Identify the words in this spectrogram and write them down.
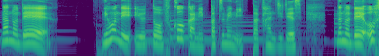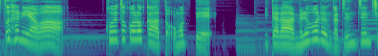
なので、日本で言うと福岡に一発目に行った感じです。なので、オーストラリアはこういうところかと思っていたらメルボルンが全然違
